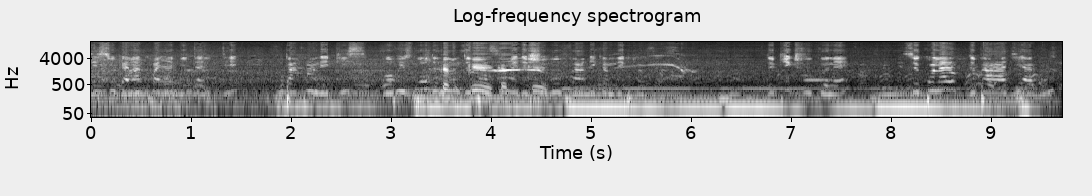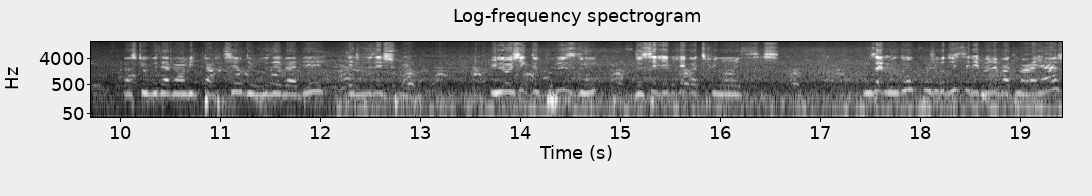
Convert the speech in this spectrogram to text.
des souks à l'incroyable vitalité, parfum d'épices, rues bourdellantes de Quatre-quais, passants et de chevaux fardés comme des princesses. Depuis que je vous connais, ce qu'on a de paradis à vous, lorsque vous avez envie de partir, de vous évader et de vous échouer. Une logique de plus donc de célébrer votre union ici. Nous allons donc aujourd'hui célébrer votre mariage,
